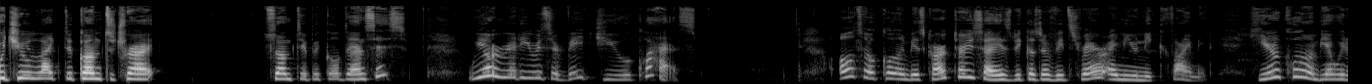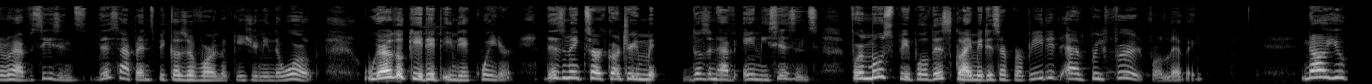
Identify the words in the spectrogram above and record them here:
Would you like to come to try some typical dances? We already reserved you a class. Also, Colombia is characterized because of its rare and unique climate. Here in Colombia, we don't have seasons. This happens because of our location in the world. We are located in the equator. This makes our country doesn't have any seasons. For most people, this climate is appropriate and preferred for living. Now you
